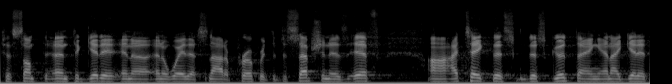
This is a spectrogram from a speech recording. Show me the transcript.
to something and to get it in a, in a way that's not appropriate. The deception is if uh, I take this, this good thing and I get it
